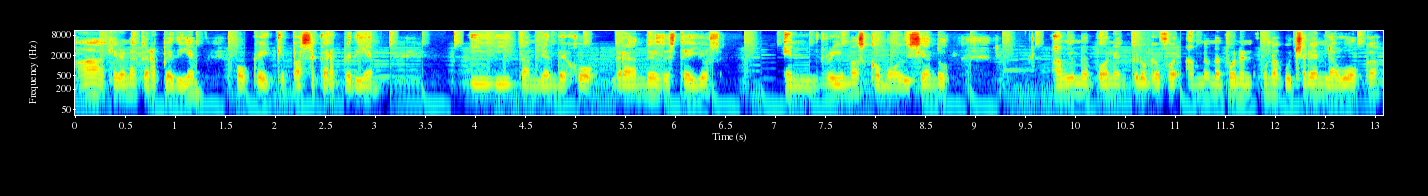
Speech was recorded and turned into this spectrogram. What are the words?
ah, quieren a Carpe Diem, ok, que pase Carpe Diem. Y también dejó grandes destellos en rimas como diciendo, a mí me ponen, creo que fue, a mí me ponen una cuchara en la boca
